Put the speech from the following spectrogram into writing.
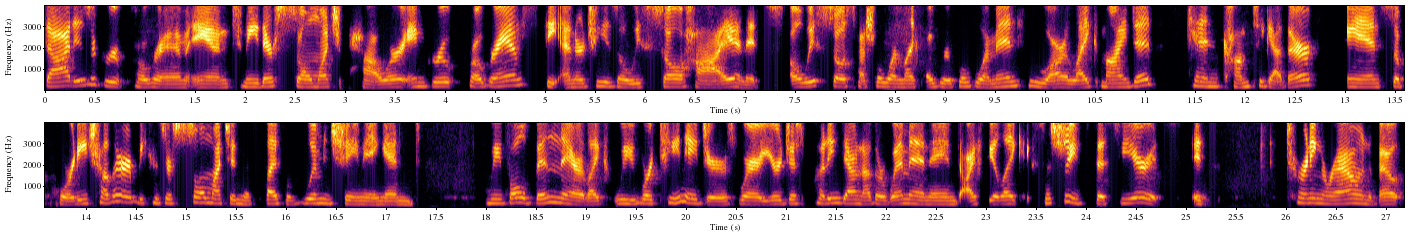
that is a group program. And to me, there's so much power in group programs. The energy is always so high, and it's always so special when, like, a group of women who are like minded can come together and support each other because there's so much in this life of women shaming and we've all been there like we were teenagers where you're just putting down other women and i feel like especially this year it's it's turning around about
